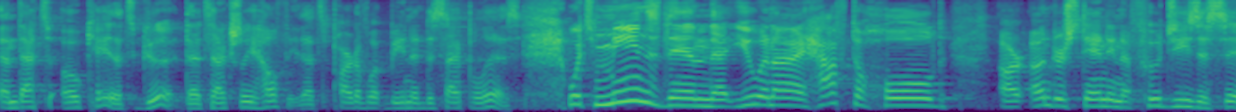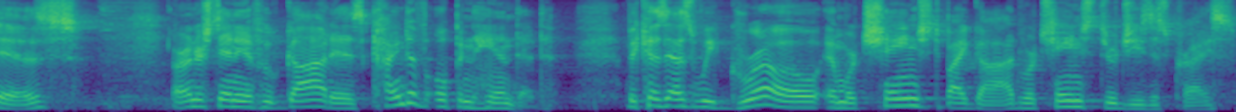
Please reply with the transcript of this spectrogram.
And that's okay. That's good. That's actually healthy. That's part of what being a disciple is. Which means then that you and I have to hold our understanding of who Jesus is, our understanding of who God is, kind of open handed. Because as we grow and we're changed by God, we're changed through Jesus Christ,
